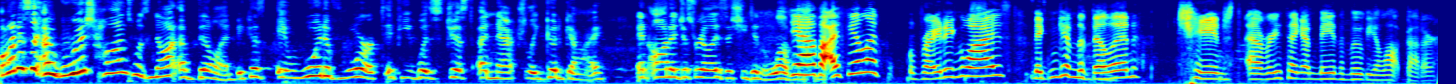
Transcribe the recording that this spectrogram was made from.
honestly, I wish Hans was not a villain because it would have worked if he was just a naturally good guy. And Anna just realized that she didn't love him. Yeah, but I feel like writing wise, making him the villain changed everything and made the movie a lot better.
